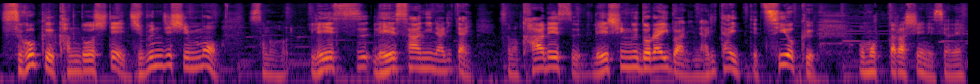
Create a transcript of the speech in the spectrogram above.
すごく感動して自分自身もそのレースレーサーになりたいそのカーレースレーシングドライバーになりたいって強く思ったらしいんですよね。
